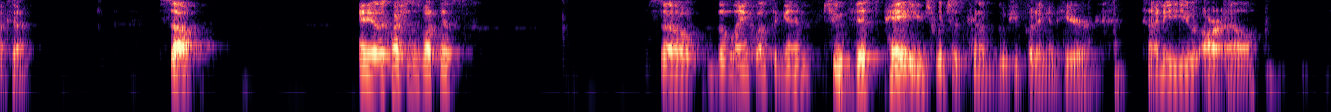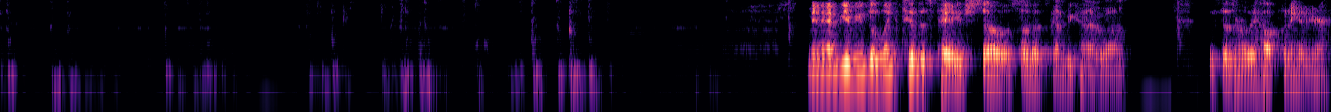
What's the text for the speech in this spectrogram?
Okay. So, any other questions about this? So the link once again to this page, which is kind of goofy putting it here, tiny URL. I mean, I'm giving you the link to this page, so so that's going to be kind of a, this doesn't really help putting it here.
